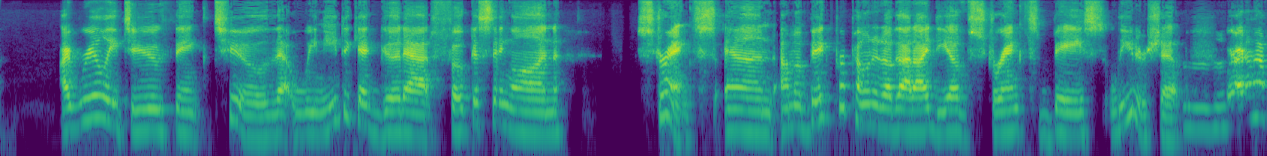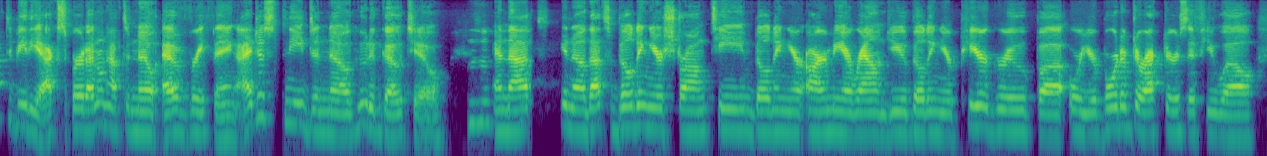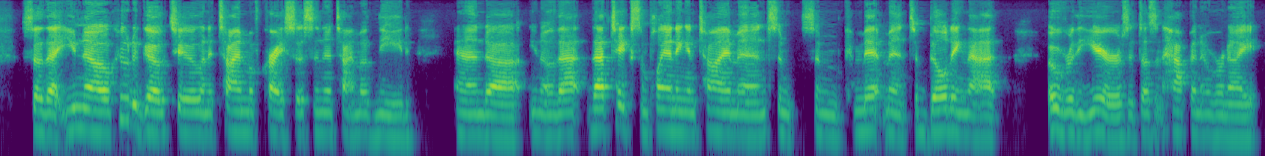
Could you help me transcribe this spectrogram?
I really do think, too, that we need to get good at focusing on strengths. And I'm a big proponent of that idea of strengths based leadership, mm-hmm. where I don't have to be the expert, I don't have to know everything. I just need to know who to go to Mm-hmm. And that's, you know, that's building your strong team, building your army around you, building your peer group uh, or your board of directors, if you will, so that you know who to go to in a time of crisis, in a time of need. And uh, you know that that takes some planning and time and some some commitment to building that over the years. It doesn't happen overnight.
